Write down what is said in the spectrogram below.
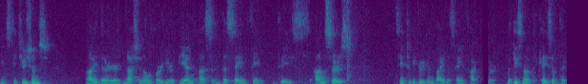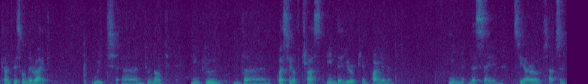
institutions, either national or European, as the same thing. These answers seem to be driven by the same factor. But this is not the case of the countries on the right, which uh, do not include the question of trust in the European Parliament in the same CRO subset.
